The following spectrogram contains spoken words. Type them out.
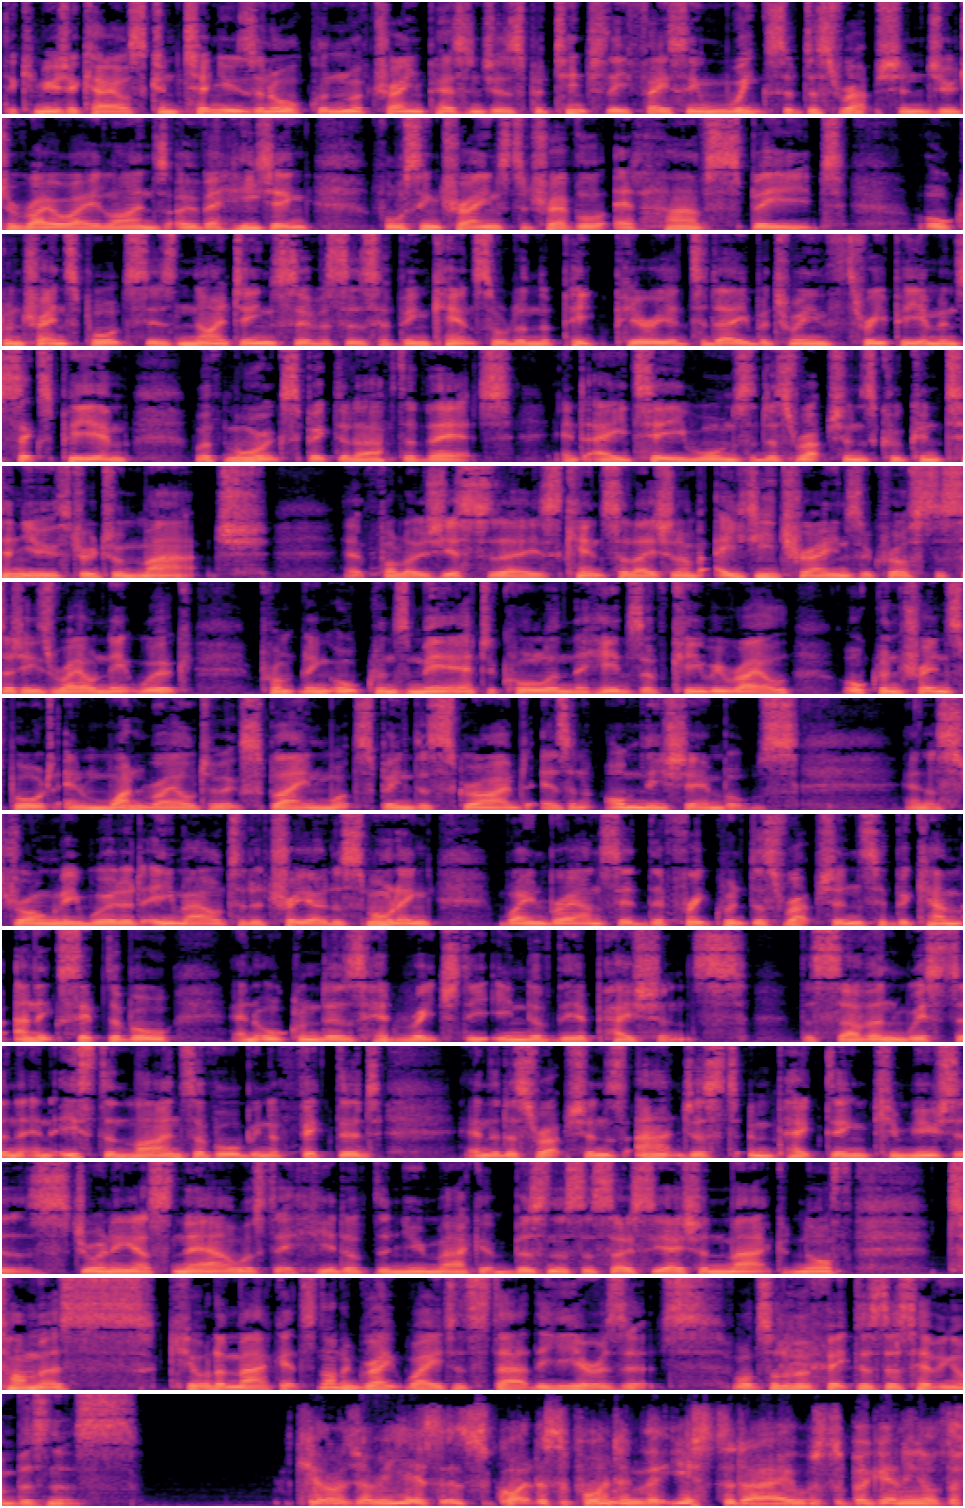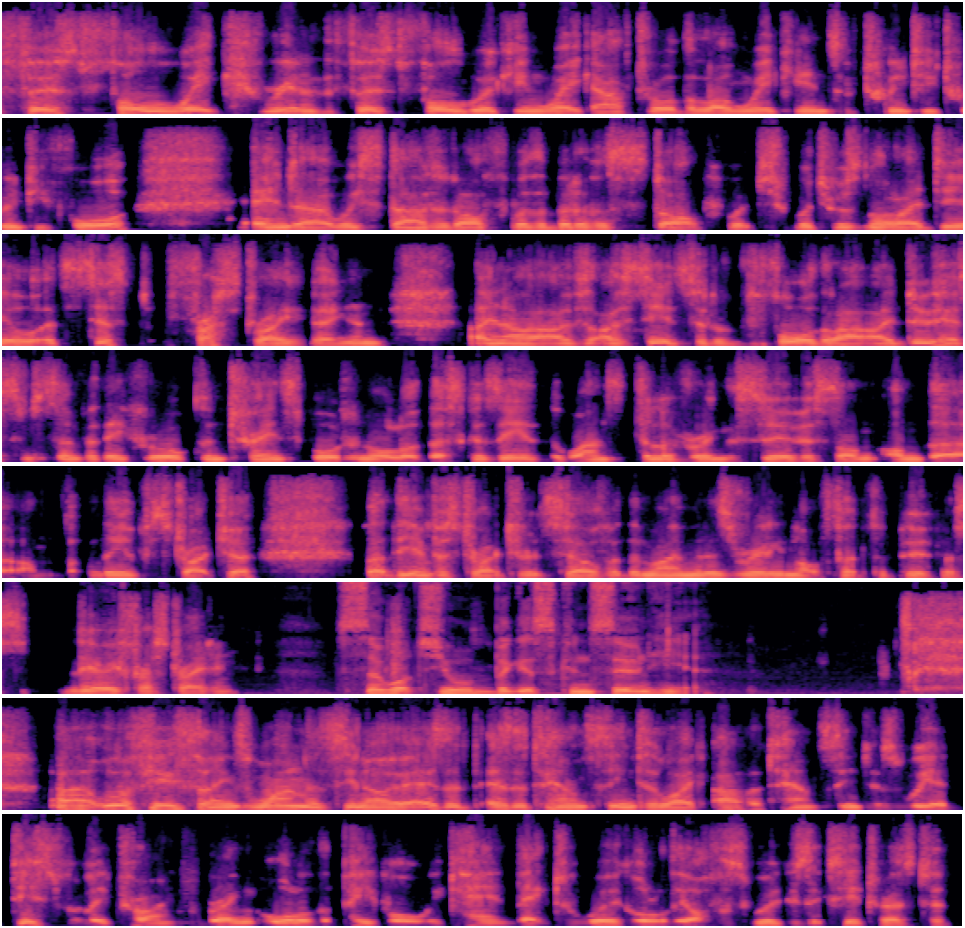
The commuter chaos continues in Auckland with train passengers potentially facing weeks of disruption due to railway lines overheating, forcing trains to travel at half speed. Auckland Transport says 19 services have been cancelled in the peak period today between 3pm and 6pm, with more expected after that. And AT warns the disruptions could continue through to March. It follows yesterday's cancellation of 80 trains across the city's rail network, prompting Auckland's mayor to call in the heads of KiwiRail, Auckland Transport, and One Rail to explain what's been described as an omni shambles. In a strongly worded email to the trio this morning, Wayne Brown said the frequent disruptions had become unacceptable and Aucklanders had reached the end of their patience. The southern, western, and eastern lines have all been affected, and the disruptions aren't just impacting commuters. Joining us now is the head of the Newmarket Business Association, Mark North Thomas. Kia ora. It's not a great way to start the year, is it? What sort of effect is this having on business? Kia ora, Jimmy. Yes, it's quite disappointing that yesterday was the beginning of the first full week, really the first full working week after all the long weekends of 2024, and uh, we started off with a bit of a stop, which which was not ideal. It's just frustrating, and I know I've I've said sort of before that I, I do have some sympathy for Auckland Transport and all of this because they're the ones delivering the service on on the on the infrastructure, but the infrastructure itself at the moment is really not fit for purpose. Very frustrating. So, what's your biggest concern here? Uh, well, a few things. One is, you know, as a as a town centre, like other town centres, we are desperately trying to bring all of the people we can back to work, all of the office workers, etc., to,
